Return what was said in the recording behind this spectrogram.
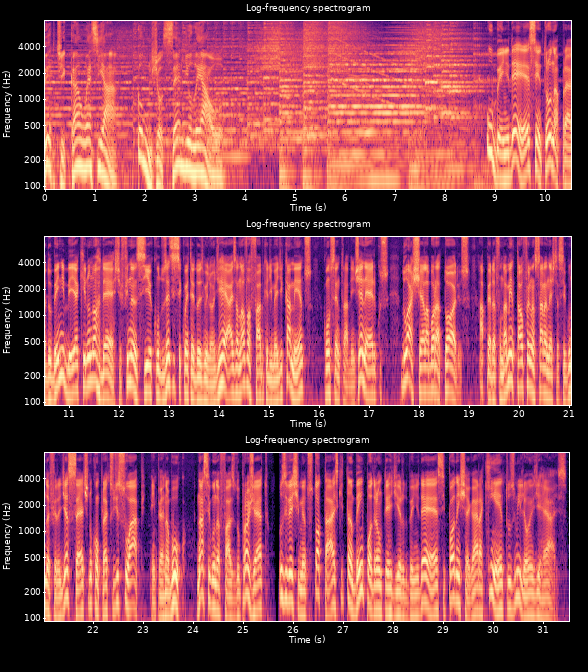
Vertical SA, com Josélio Leal. O BNDES entrou na praia do BNB aqui no Nordeste, financia com 252 milhões de reais a nova fábrica de medicamentos, concentrada em genéricos, do Axé Laboratórios. A pedra fundamental foi lançada nesta segunda-feira, dia 7, no complexo de Suape, em Pernambuco. Na segunda fase do projeto, os investimentos totais, que também poderão ter dinheiro do BNDES, podem chegar a 500 milhões de reais.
